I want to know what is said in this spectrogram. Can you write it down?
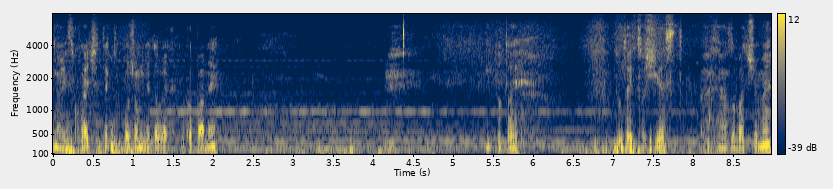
No i słuchajcie, taki porządny dołek wykopany. I tutaj tutaj coś jest. Zobaczymy.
